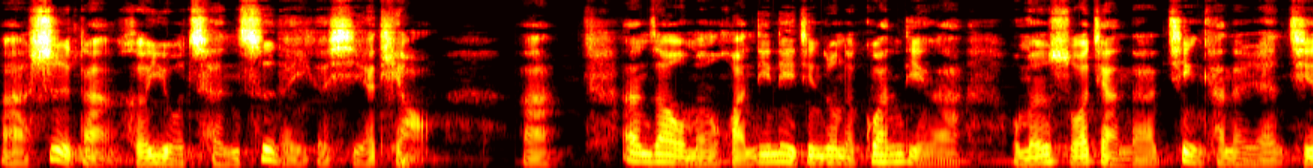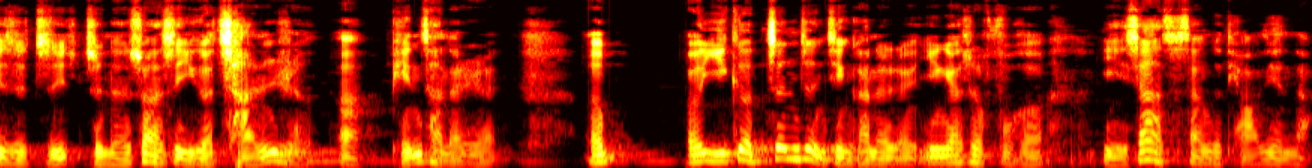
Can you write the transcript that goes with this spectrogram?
啊适当和有层次的一个协调啊。按照我们《黄帝内经》中的观点啊，我们所讲的健康的人，其实只只能算是一个常人啊，平常的人，而。而一个真正健康的人，应该是符合以下三个条件的。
